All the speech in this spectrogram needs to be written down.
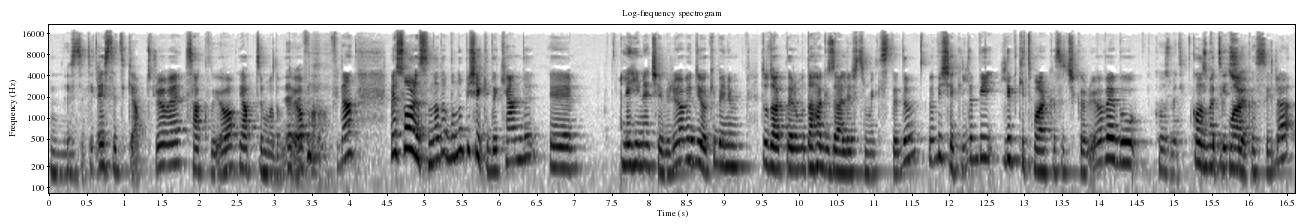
hmm, Estetik. Estetik yaptırıyor ve saklıyor. Yaptırmadım diyor Evet. falan filan. Ve sonrasında da bunu bir şekilde kendi e, lehine çeviriyor ve diyor ki benim dudaklarımı daha güzelleştirmek istedim ve bir şekilde bir lip kit markası çıkarıyor ve bu Kozmetik. kozmetik markasıyla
